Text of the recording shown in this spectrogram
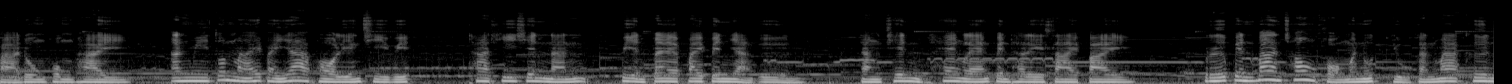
ป่าดงพงไพร อันมีต้นไม้ใบหญ้าพอเลี้ยงชีวิต ถ้าที่เช่นนั้น เปลี่ยนแปลไปเป็นอย่างอื่น ดังเช่นแห้งแล้งเป็นทะเลทรายไป หรือเป็นบ้านช่องของมนุษย์อยู่กันมากขึ้น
